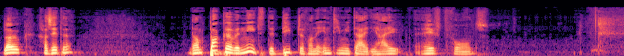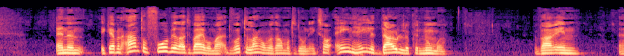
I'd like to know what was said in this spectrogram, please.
leuk, ga zitten. Dan pakken we niet de diepte van de intimiteit die hij heeft voor ons. En een, ik heb een aantal voorbeelden uit de Bijbel, maar het wordt te lang om dat allemaal te doen. Ik zal één hele duidelijke noemen. Waarin uh,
